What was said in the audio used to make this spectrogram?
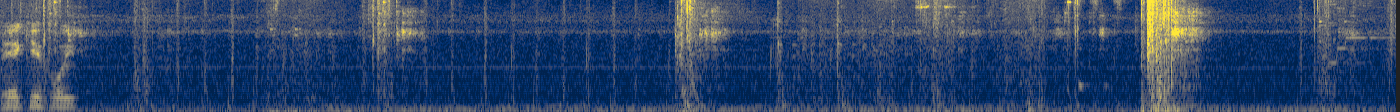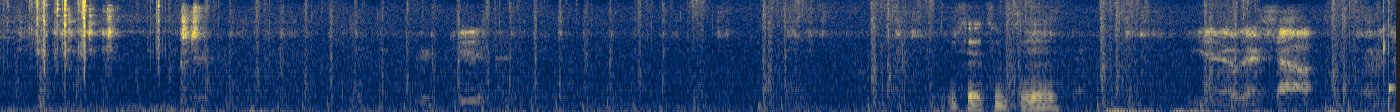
Med kit for. You said 210. Yeah, over there south. Over there.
